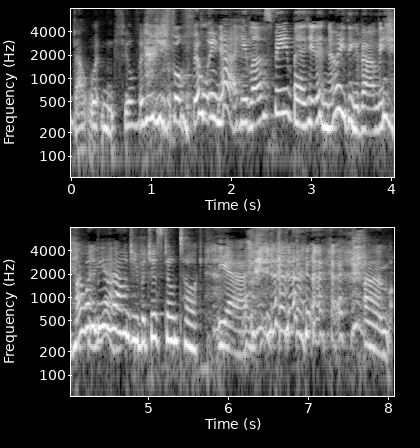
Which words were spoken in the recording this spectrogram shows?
that wouldn't feel very fulfilling. yeah he loves me but he didn't know anything about me I want to be Yeah. around you, but just don't talk. yeah Um,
